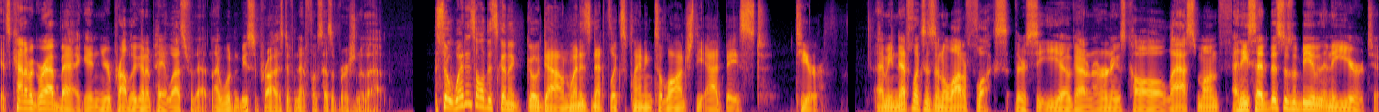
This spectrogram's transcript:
It's kind of a grab bag, and you're probably going to pay less for that. And I wouldn't be surprised if Netflix has a version of that. So, when is all this going to go down? When is Netflix planning to launch the ad based tier? I mean, Netflix is in a lot of flux. Their CEO got an earnings call last month, and he said this would be in a year or two.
